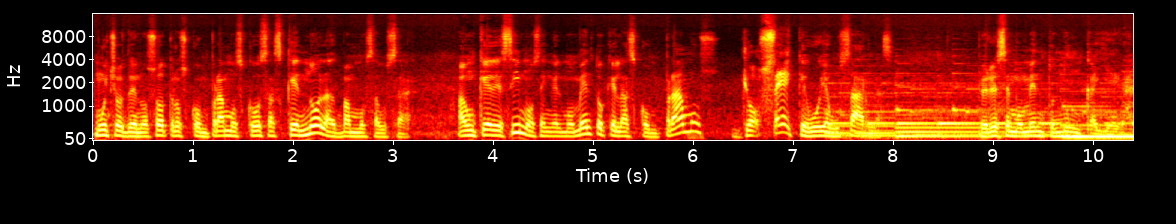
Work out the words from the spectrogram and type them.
Muchos de nosotros compramos cosas que no las vamos a usar. Aunque decimos en el momento que las compramos, yo sé que voy a usarlas. Pero ese momento nunca llega.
